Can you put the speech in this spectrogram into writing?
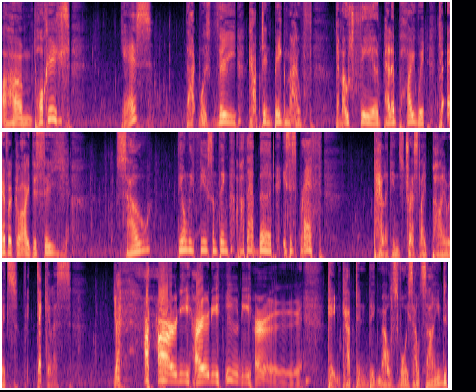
Um, Pockets? Yes? That was the Captain Big Mouth, the most feared Pelopirate to ever glide the sea. So? The only fearsome thing about that bird is his breath. Pelicans dressed like pirates. Ridiculous. Yeah, hardy, hardy, hooty, her, came Captain Big Mouth's voice outside.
